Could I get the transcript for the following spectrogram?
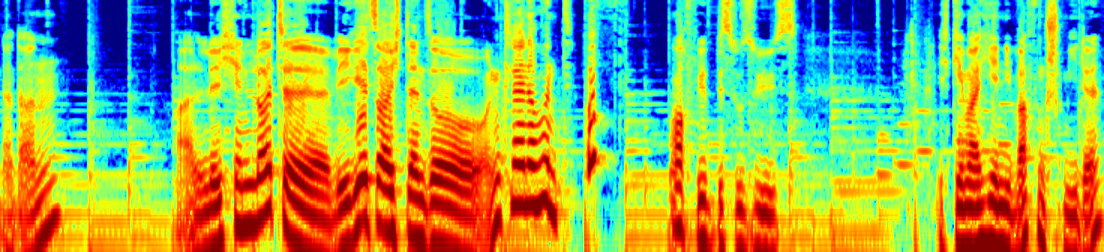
Na dann. Hallöchen, Leute. Wie geht's euch denn so? Ein kleiner Hund. Puff. Ach, wie bist du süß. Ich gehe mal hier in die Waffenschmiede.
